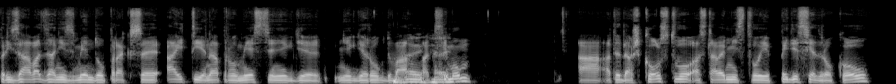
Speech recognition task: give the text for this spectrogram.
pri zavadzaní zmien do praxe IT je na prvom mieste niekde, niekde rok, dva hej, maximum. Hej. A, a teda školstvo a stavebníctvo je 50 rokov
